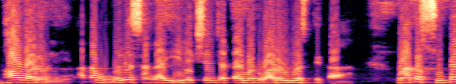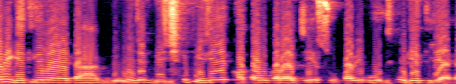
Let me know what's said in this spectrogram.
भाव वाढवले. आता मला सांगा इलेक्शनच्या टायमात वाढवली असते का? मग आता सुपारी घेतली नाही का? म्हणजे बीजेपी जी खतम करायची सुपारी मोदीने घेतली आहे.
